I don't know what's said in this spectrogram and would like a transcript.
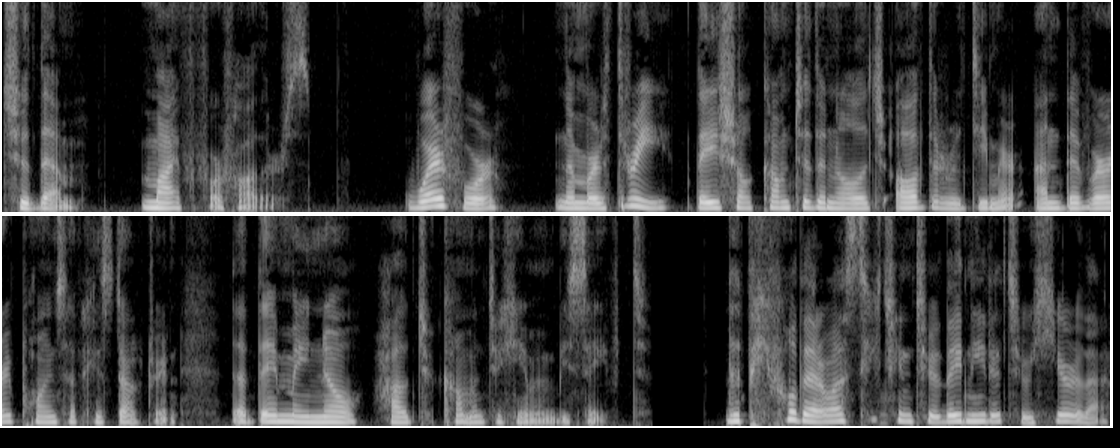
to them, my forefathers. Wherefore, number three, they shall come to the knowledge of the Redeemer and the very points of his doctrine, that they may know how to come unto him and be saved. The people that I was teaching to, they needed to hear that.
